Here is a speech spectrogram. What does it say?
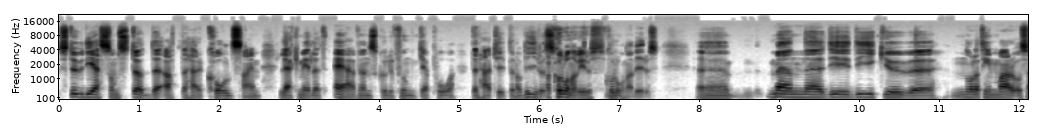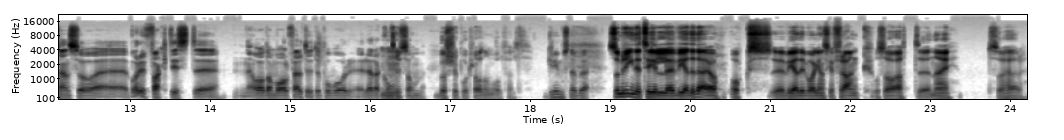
studie som stödde att det här Coldsime-läkemedlet även skulle funka på den här typen av virus, Ja, coronavirus. coronavirus. Eh, men eh, det, det gick ju eh, några timmar och sen så var det faktiskt Adam Wahlfeldt ute på vår redaktion Mm. som Börsreporter Adam Wohlfeldt. grym snubbe. Som ringde till vd där ja, och vd var ganska frank och sa att nej, så här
